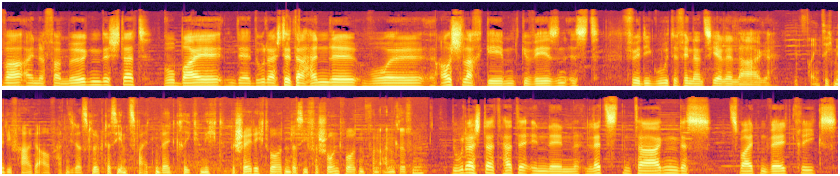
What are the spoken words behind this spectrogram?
war eine vermögende Stadt, wobei der Duderstädter Handel wohl ausschlaggebend gewesen ist für die gute finanzielle Lage. Jetzt drängt sich mir die Frage auf, hatten Sie das Glück, dass Sie im Zweiten Weltkrieg nicht beschädigt wurden, dass Sie verschont wurden von Angriffen? Duderstadt hatte in den letzten Tagen des Zweiten Weltkriegs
